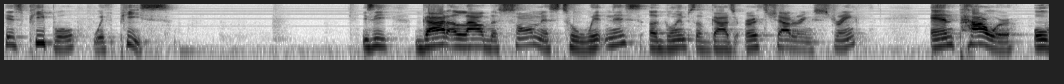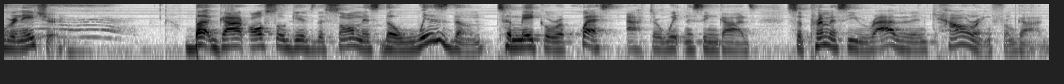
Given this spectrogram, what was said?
His people with peace. You see, God allowed the psalmist to witness a glimpse of God's earth shattering strength and power over nature. But God also gives the psalmist the wisdom to make a request after witnessing God's supremacy rather than cowering from God.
